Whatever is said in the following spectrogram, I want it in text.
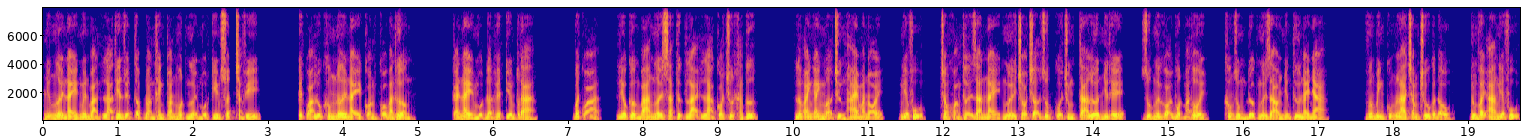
Những người này nguyên bản là thiên duyệt tập đoàn thanh toán một người một kim suất trả phí. Kết quả lục không nơi này còn có ban thưởng. Cái này một đợt huyết kiếm tốt ta. Bất quá liễu cường ba người xác thực lại là có chút kháng cự. Lâm anh anh mở chừng hai mắt nói, nghĩa phụ, trong khoảng thời gian này ngươi cho trợ giúp của chúng ta lớn như thế, giúp ngươi gọi bột mà thôi không dùng được ngươi giao những thứ này nha. Vương binh cũng là chăm chú gật đầu, đúng vậy a, nghĩa phụ,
